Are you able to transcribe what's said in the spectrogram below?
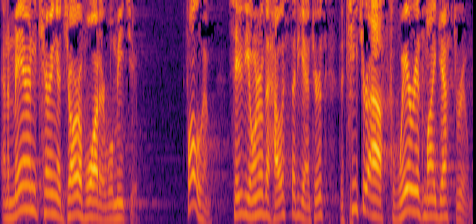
and a man carrying a jar of water will meet you. Follow him. Say to the owner of the house that he enters, the teacher asks, where is my guest room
